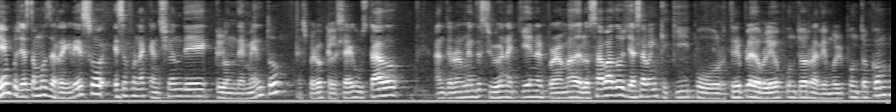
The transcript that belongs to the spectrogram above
Bien, pues ya estamos de regreso. Esa fue una canción de Clondemento. Espero que les haya gustado. Anteriormente estuvieron aquí en el programa de los sábados. Ya saben que aquí por www.radiomoril.com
